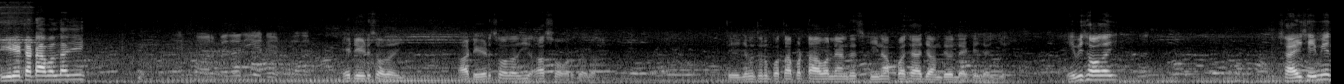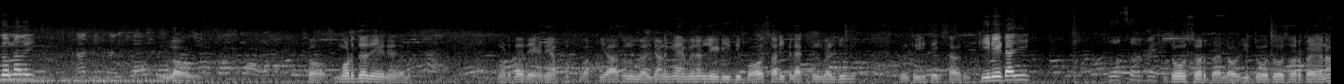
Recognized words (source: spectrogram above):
ਕੀ ਰੇਟ ਆ ਟਾਵਲ ਦਾ ਜੀ? 100 ਰੁਪਏ ਦਾ ਜੀ। ਇਹ 150 ਦਾ ਜੀ ਆ 150 ਦਾ ਜੀ ਆ 100 ਰੁਪਏ ਦਾ। ਤੇ ਜਿਵੇਂ ਤੁਹਾਨੂੰ ਪਤਾ, ਆਪਾਂ ਟਾਵਲ ਲੈਣ ਦੇ ਸਕੀਨ ਆਪਾਂ ਸ਼ਾਇਦ ਜਾਂਦੇ ਹੋ ਲੈ ਕੇ ਜਾਈਏ। ਇਹ ਵੀ 100 ਦਾ ਜੀ? ਸਾਈਜ਼ ਸੇਮ ਹੈ ਦੋਨਾਂ ਦਾ ਜੀ? ਹਾਂਜੀ ਸਾਈਜ਼ ਲਓ ਜੀ। ਸੋ ਮੁਰਦਾ ਦੇਖਦੇ ਆ, ਚਲੋ। ਮੁਰਦਾ ਦੇਖਦੇ ਆ ਆਪਾਂ। ਬਾਕੀ ਆ ਤੁਹਾਨੂੰ ਮਿਲ ਜਾਣਗੇ, ਐਵੇਂ ਨਾ ਲੇਡੀ ਦੀ ਬਹੁਤ ਸਾਰੀ ਕਲੈਕਸ਼ਨ ਮਿਲ ਜੂਗੀ। ਤੁਸੀਂ ਦੇਖ ਸਕਦੇ ਹੋ। ਕੀ ਰੇਟ ਆ ਜੀ? 200 ਰੁਪਏ। ਰੁਪਏ ਲਓ ਜੀ 2 200 ਰੁਪਏ ਹੈ ਨਾ।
